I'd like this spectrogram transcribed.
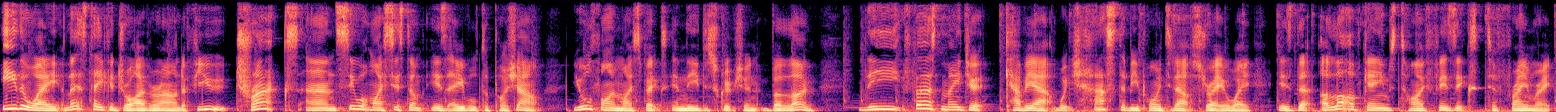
Either way, let's take a drive around a few tracks and see what my system is able to push out. You'll find my specs in the description below. The first major caveat which has to be pointed out straight away is that a lot of games tie physics to frame rate.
